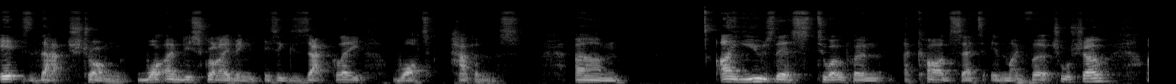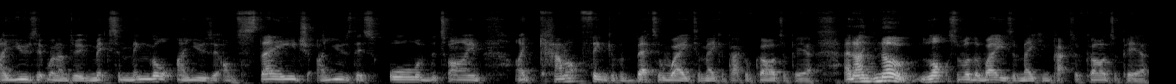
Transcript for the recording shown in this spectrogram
It's that strong. What I'm describing is exactly what happens. Um, I use this to open a card set in my virtual show. I use it when I'm doing mix and mingle. I use it on stage. I use this all of the time. I cannot think of a better way to make a pack of cards appear. And I know lots of other ways of making packs of cards appear,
